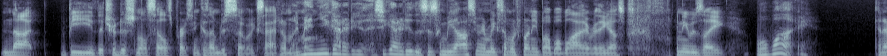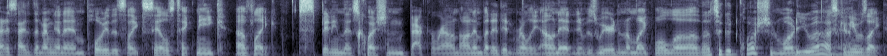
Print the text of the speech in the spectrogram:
not be the traditional salesperson because I'm just so excited. I'm like, man, you got to do this. You got to do this. This is gonna be awesome. You're gonna make so much money. Blah blah blah. Everything else, and he was like, well, why? And I decided that I'm going to employ this like sales technique of like spinning this question back around on him, but I didn't really own it, and it was weird. And I'm like, well, uh, that's a good question. Why do you ask? And he was like,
